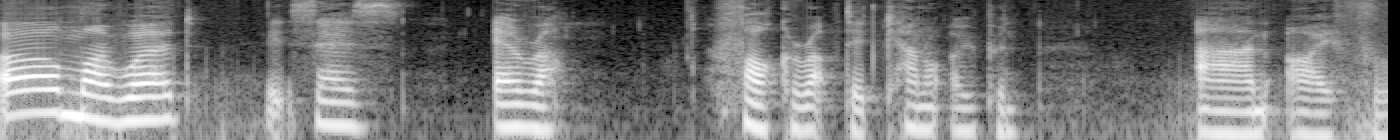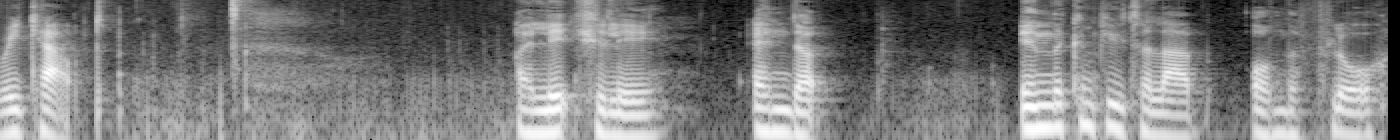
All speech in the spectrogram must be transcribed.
oh my word it says error, file corrupted, cannot open. And I freak out. I literally end up in the computer lab on the floor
